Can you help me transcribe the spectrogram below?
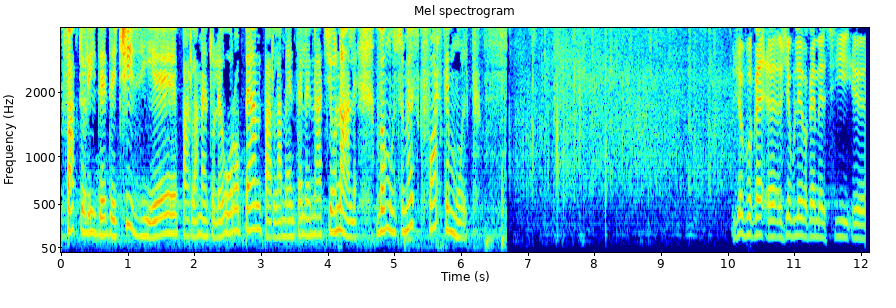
factorii de decizie, Parlamentul European, Parlamentele Naționale. Vă mulțumesc foarte mult! Je voulais, euh, je voulais remercier euh,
